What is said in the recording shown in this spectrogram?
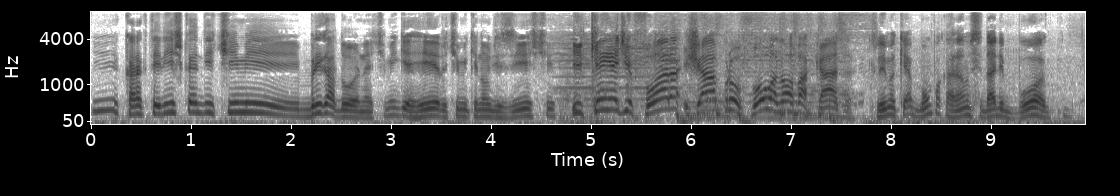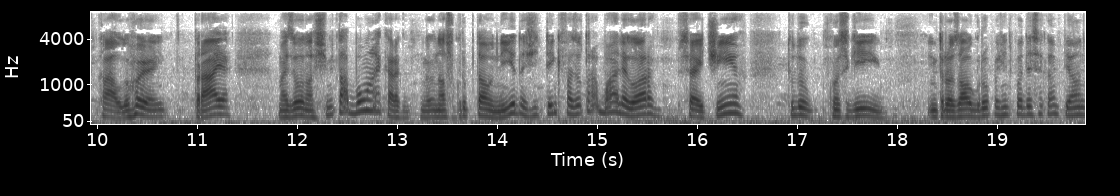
E característica de time brigador, né? Time guerreiro, time que não desiste. E quem é de fora já aprovou a nova casa. O clima aqui é bom pra caramba, cidade boa, calor, hein? praia. Mas o nosso time tá bom, né, cara? O nosso grupo tá unido, a gente tem que fazer o trabalho agora certinho, tudo conseguir entrosar o grupo a gente poder ser campeão,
